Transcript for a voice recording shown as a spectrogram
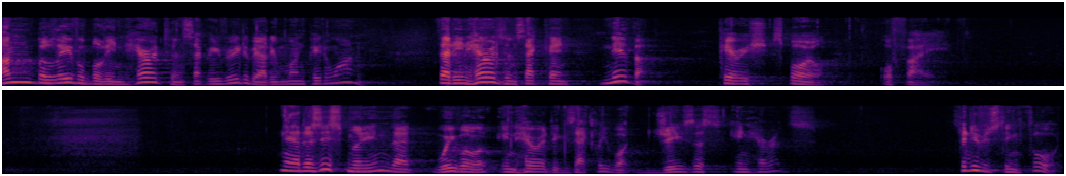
unbelievable inheritance that we read about in 1 Peter 1 that inheritance that can never perish, spoil, or fade. Now, does this mean that we will inherit exactly what Jesus inherits? It's an interesting thought.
